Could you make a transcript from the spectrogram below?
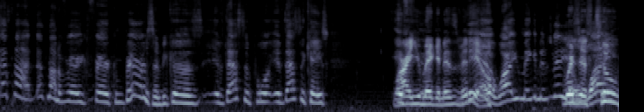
That's not that's not a very fair comparison because if that's the point, if that's the case, Why if- are you making this video? Yeah, why are you making this video? We're just why, two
